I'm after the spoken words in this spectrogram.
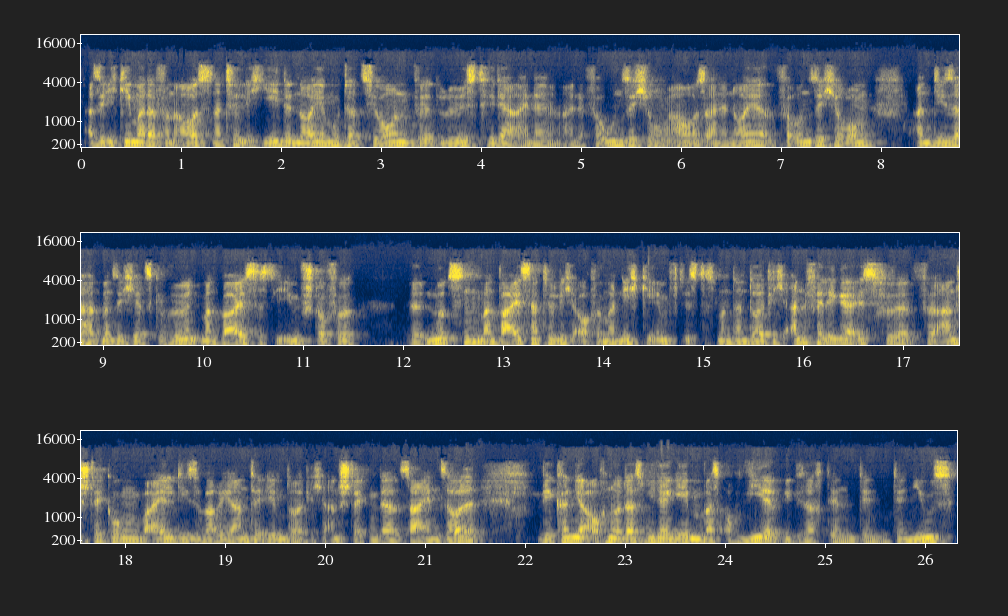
also ich gehe mal davon aus, natürlich, jede neue Mutation wird, löst wieder eine, eine Verunsicherung aus, eine neue Verunsicherung. An diese hat man sich jetzt gewöhnt. Man weiß, dass die Impfstoffe nutzen. Man weiß natürlich auch, wenn man nicht geimpft ist, dass man dann deutlich anfälliger ist für, für Ansteckungen, weil diese Variante eben deutlich ansteckender sein soll. Wir können ja auch nur das wiedergeben, was auch wir, wie gesagt, den, den, den News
